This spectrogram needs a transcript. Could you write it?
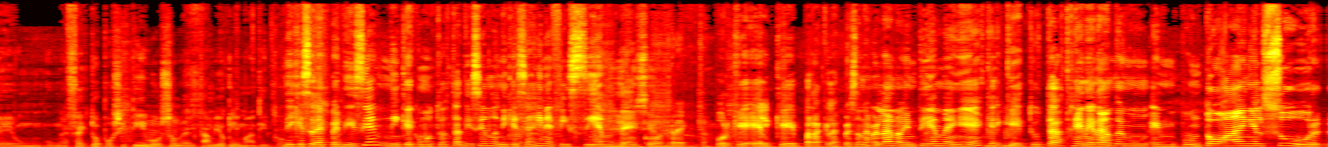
eh, un, efecto positivo sobre el cambio climático. Ni que se desperdicien, ni que, como tú estás diciendo, ni que seas ineficiente. Correcto. Porque el que, para que las personas ¿verdad? no entienden, es que, que tú estás generando en un en punto A en el sur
